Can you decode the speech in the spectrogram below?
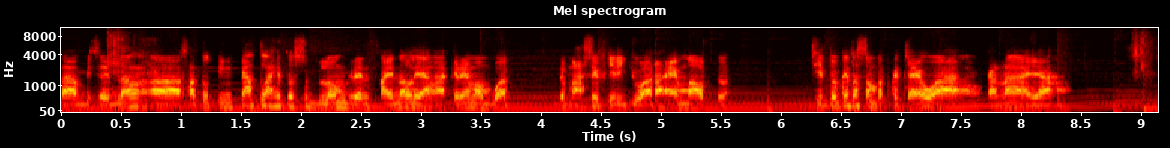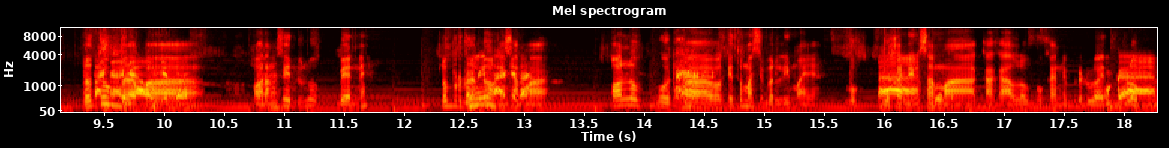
Nah bisa dibilang uh, satu tingkat lah itu sebelum grand final yang akhirnya membuat The Massive jadi juara Emerald tuh. Situ kita sempat kecewa karena ya kita tuh berapa gitu. orang sih dulu bandnya? Lo berdua doang ya kita. sama Oh lu uh, waktu itu masih berlima ya? Buk- bukan Ah, yang sama kakak lo bukan ya berdua itu belum? bukan.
